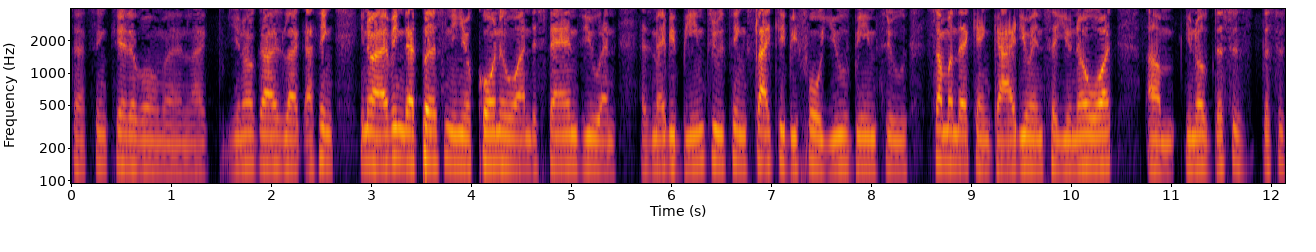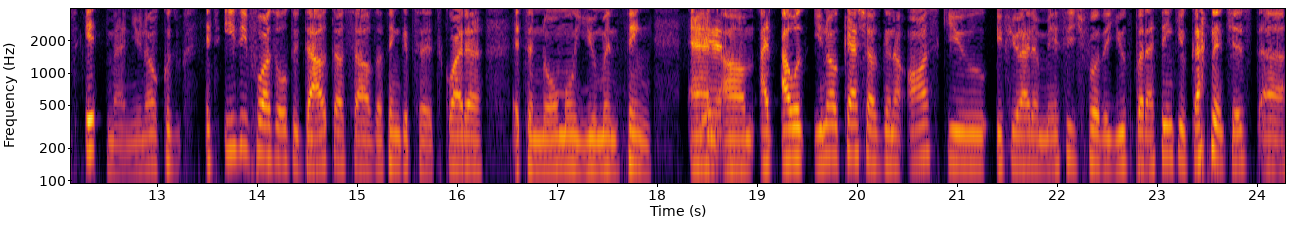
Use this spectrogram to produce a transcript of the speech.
That's incredible, man. Like, you know, guys, like, I think, you know, having that person in your corner who understands you and has maybe been through things slightly before you've been through, someone that can guide you and say, you know what, um, you know, this is, this is it, man, you know, because it's easy for us all to doubt ourselves. I think it's a, it's quite a, it's a normal human thing. And, Yeah. um, I, I was, you know, Kash, I was going to ask you if you had a message for the youth, but I think you kind of just, uh,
